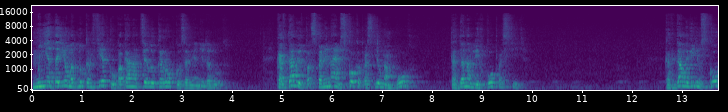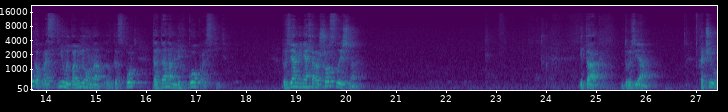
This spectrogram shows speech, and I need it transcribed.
Мы не отдаем одну конфетку, пока нам целую коробку взамен не дадут. Когда мы вспоминаем, сколько простил нам Бог, тогда нам легко простить. Когда мы видим, сколько простил и помиловал нам Господь, тогда нам легко простить. Друзья, меня хорошо слышно? Итак, друзья, хочу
